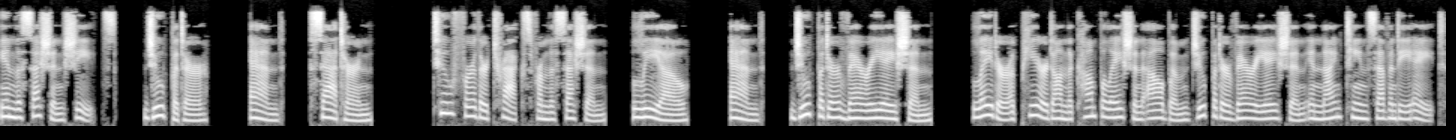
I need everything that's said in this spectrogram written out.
in the session sheets, Jupiter, and Saturn, Two further tracks from the session, Leo and Jupiter Variation, later appeared on the compilation album Jupiter Variation in 1978.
